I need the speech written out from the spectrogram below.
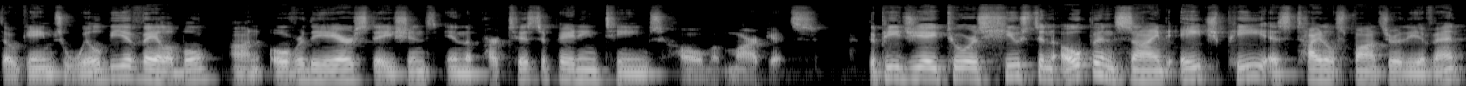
though games will be available on over-the-air stations in the participating teams' home markets. The PGA Tour's Houston Open signed HP as title sponsor of the event,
